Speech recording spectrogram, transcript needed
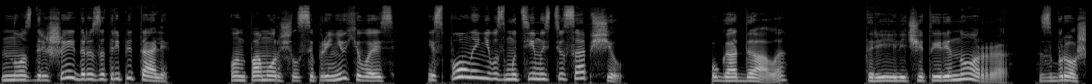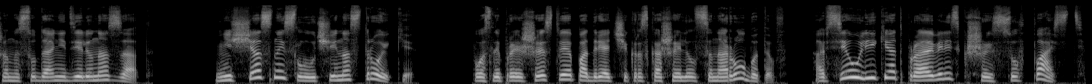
Ноздри Шейдера затрепетали. Он поморщился, принюхиваясь, и с полной невозмутимостью сообщил. Угадала. Три или четыре норра сброшены сюда неделю назад. Несчастный случай на стройке. После происшествия подрядчик раскошелился на роботов, а все улики отправились к Шиссу в пасть.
